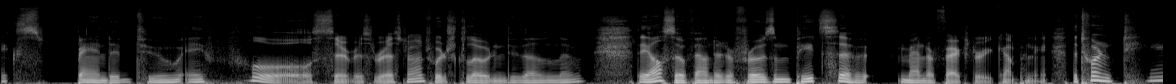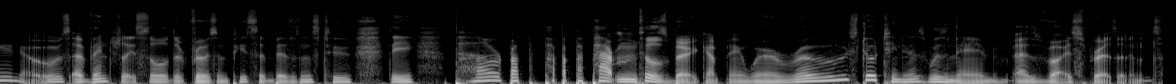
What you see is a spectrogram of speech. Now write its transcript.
expanded to a full service restaurant, which closed in 2011. They also founded a frozen pizza manufacturing company. The Tortinos eventually sold their frozen pizza business to the mm, Pillsbury Company, where Rose Totino's was named as vice president.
